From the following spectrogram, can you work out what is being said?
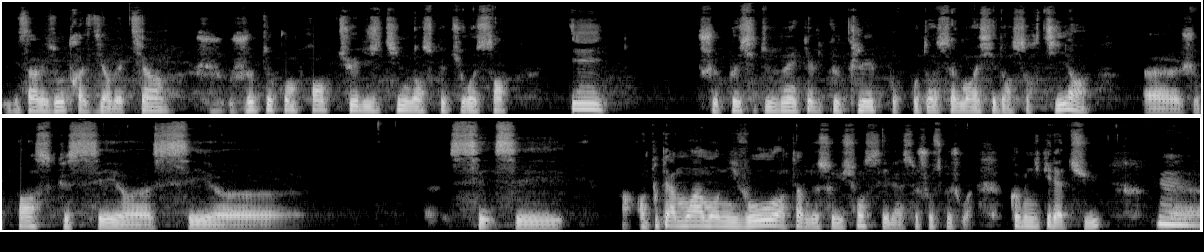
les uns les autres à se dire bah tiens, je, je te comprends, tu es légitime dans ce que tu ressens et je peux de te donner quelques clés pour potentiellement essayer d'en sortir. Euh, je pense que c'est euh, euh, c'est c'est en tout cas moi à mon niveau en termes de solution c'est la seule chose que je vois. Communiquer là-dessus mm. euh,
